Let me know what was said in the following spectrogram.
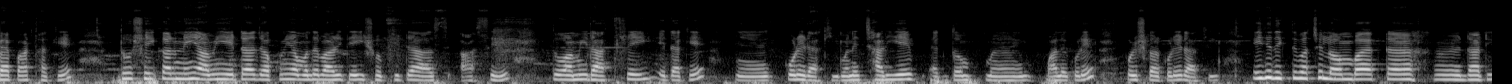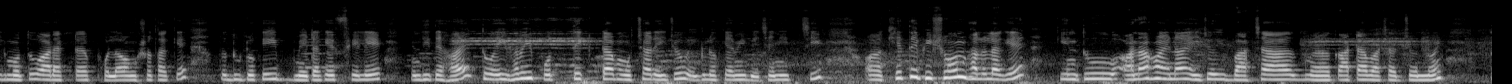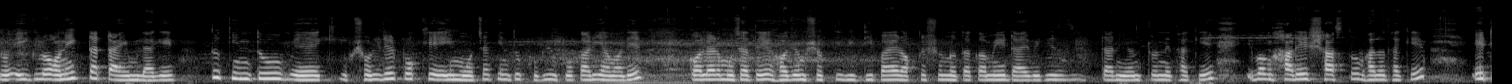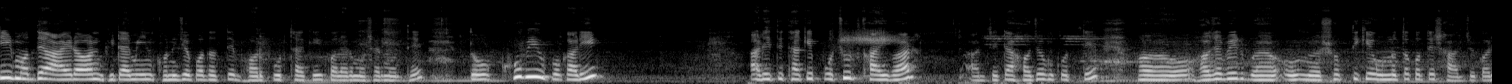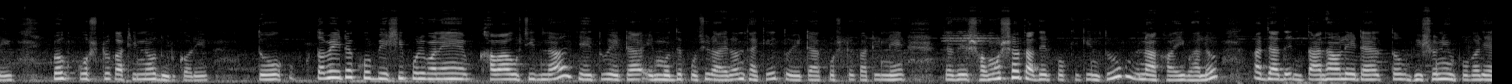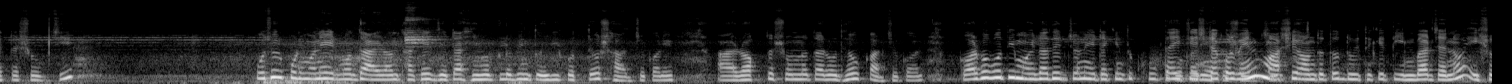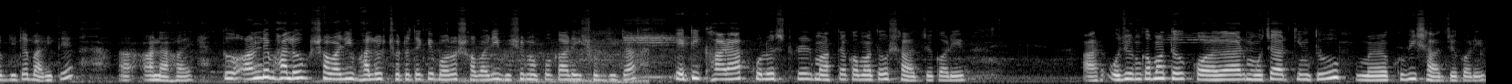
ব্যাপার থাকে। তো সেই কারণেই আমি এটা যখনই আমাদের বাড়িতে এই সবজিটা আসে তো আমি রাত্রেই এটাকে করে রাখি। মানে ছাড়িয়ে একদম ভালো করে পরিষ্কার করে রাখি। এই যে দেখতে পাচ্ছ, লম্বা একটা ডাঁটির মতো আর একটা ফোলা অংশ থাকে। তো দুটোকেই এটাকে ফেলে দিতে হয়। তো এইভাবেই প্রত্যেকটা মোচার এই যে এগুলোকে আমি বেছে নিচ্ছি। খেতে ভীষণ ভালো লাগে, কিন্তু আনা হয় না। এই যে ওই বাছা কাটা বাছার জন্যই। তো এইগুলো অনেকটা টাইম লাগে। তো কিন্তু শরীরের পক্ষে এই মোচা কিন্তু খুবই উপকারী আমাদের। কলার মোচাতে হজম শক্তি বৃদ্ধি পায় রক্তশূন্যতা কমে, ডায়াবেটিসটা নিয়ন্ত্রণে থাকে এবং হাড়ের স্বাস্থ্য ভালো থাকে। এটির মধ্যে আয়রন, ভিটামিন, খনিজ পদার্থে ভরপুর থাকে কলার মোচার মধ্যে। তো খুবই উপকারী। আর এতে থাকে প্রচুর ফাইবার। আর যেটা হজম করতে হজমের শক্তিকে উন্নত করতে সাহায্য করে এবং কোষ্ঠকাঠিন্যও দূর করে। তো তবে এটা খুব বেশি পরিমাণে খাওয়া উচিত না, যেহেতু এটা এর মধ্যে প্রচুর আয়রন থাকে, তো এটা কোষ্ঠকাঠিন্যে যাদের সমস্যা তাদের পক্ষে কিন্তু না খাওয়াই ভালো। আর যাদের, তা না হলে এটা তো ভীষণই উপকারী একটা সবজি। প্রচুর পরিমাণে এর মধ্যে আয়রন থাকে যেটা হিমোগ্লোবিন তৈরি করতেও সাহায্য করে আর রক্ত শূন্যতা রোধেও কার্যকর। গর্ভবতী মহিলাদের জন্য এটা কিন্তু খুব তাই চেষ্টা করবেন মাসে অন্তত দুই থেকে তিনবার যেন এই সবজিটা বাড়িতে আনা হয়। তো আনলে ভালো সবারই ভালো ছোট থেকে বড় সবারই ভীষণ উপকার এই সবজিটা। এটি খারাপ কোলেস্ট্রলের মাত্রা কমাতেও সাহায্য করে। আর ওজন কমাতেও কলার মোচার কিন্তু খুবই সাহায্য করে।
